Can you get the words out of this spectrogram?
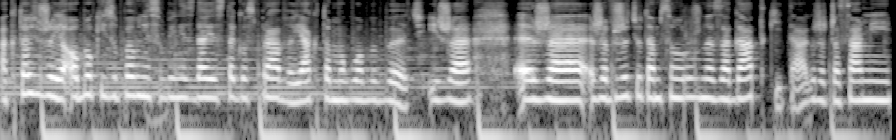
a ktoś żyje obok i zupełnie sobie nie zdaje z tego sprawy, jak to mogłoby być. I że, e, że, że w życiu tam są różne zagadki, tak, że czasami,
